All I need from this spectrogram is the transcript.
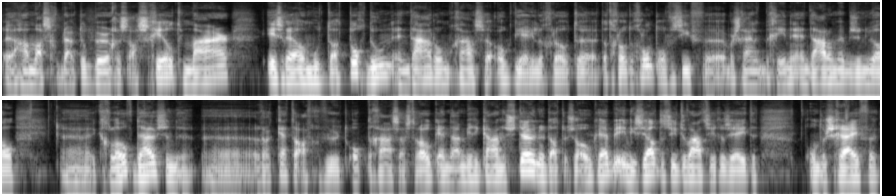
Uh, Hamas gebruikt ook burgers als schild, maar Israël moet dat toch doen en daarom gaan ze ook die hele grote, dat grote grondoffensief uh, waarschijnlijk beginnen. En daarom hebben ze nu al, ik geloof, duizenden raketten afgevuurd op de Gazastrook. En de Amerikanen steunen dat dus ook, hebben in diezelfde situatie gezeten, onderschrijven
